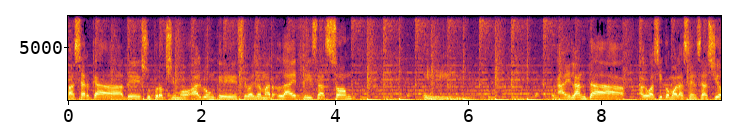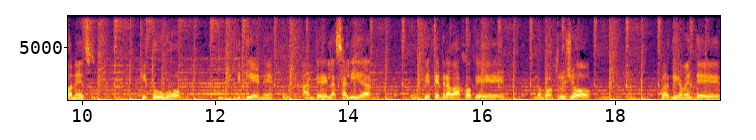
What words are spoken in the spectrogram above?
acerca de su próximo álbum que se va a llamar Life is a Song. Y adelanta algo así como las sensaciones que tuvo, que tiene, antes de la salida de este trabajo que lo construyó prácticamente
